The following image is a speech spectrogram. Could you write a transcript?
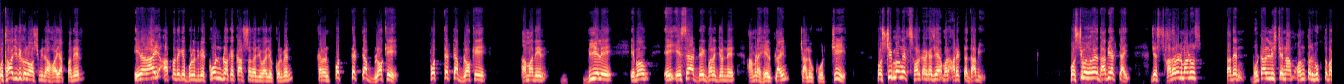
কোথাও যদি কোনো অসুবিধা হয় আপনাদের এনারাই আপনাদেরকে বলে দিবে কোন ব্লকে কার সঙ্গে যোগাযোগ করবেন। কারণ প্রত্যেকটা ব্লকে প্রত্যেকটা ব্লকে আমাদের বিএলএ এবং এই এসআর দেখভালের জন্য আমরা হেল্পলাইন চালু করছি। পশ্চিমবঙ্গের সরকারের কাছে আমার আরেকটা দাবি। পশ্চিমবঙ্গ সরকারের দাবি একটাই যে সাধারণ মানুষ তাদের ভোটার লিস্টে নাম অন্তর্ভুক্ত বা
